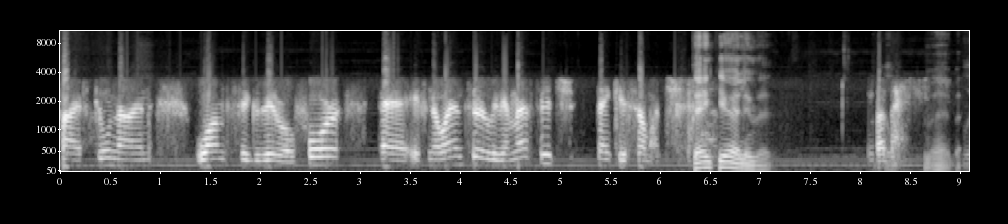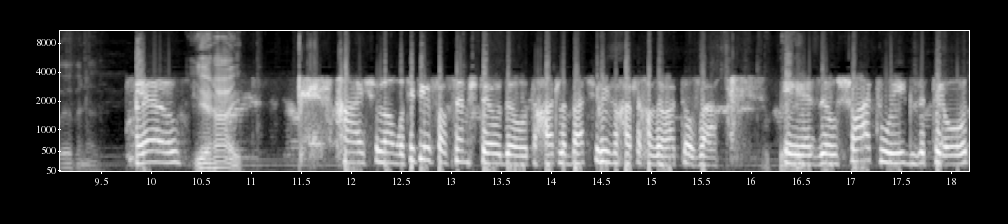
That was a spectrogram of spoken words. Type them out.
529 1604. Uh, If no answer, leave a message. Thank you so much. Thank you, Elimelech. Bye bye. Bye bye. We have another. הלו, Yeah, hi. היי, שלום. רציתי לפרסם שתי הודעות, אחת לבת שלי ואחת לחברה טובה. אה, אז זה אושרת וויג, זה פאות.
